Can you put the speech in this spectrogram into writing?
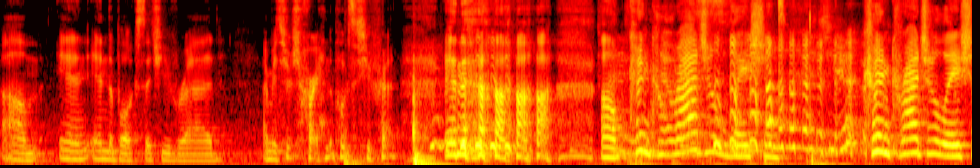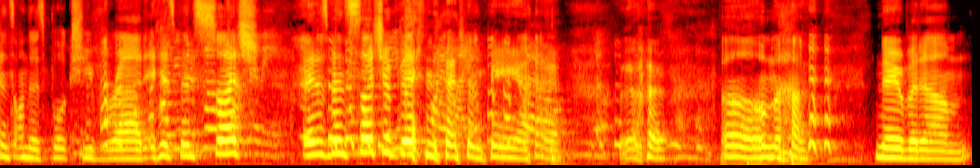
um, in in the books that you've read. I mean, sorry, in the books that you've read. The, um, congratulations, congratulations on those books you've read. It has I mean, been there's not that such. It has been such a bit to me. so. um, no, but um,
